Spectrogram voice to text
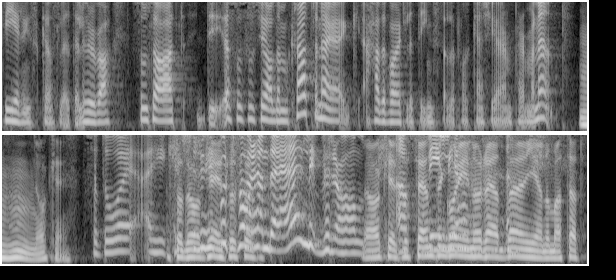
regeringskansliet, eller hur det var, som sa att alltså, Socialdemokraterna hade varit lite inställda på att kanske göra den permanent. Mhm, okej. Så då eh, kanske då- okej, det så- så- fortfarande är liberalt. Ja, okej, så Centern vilja- går in och räddar den genom att, att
